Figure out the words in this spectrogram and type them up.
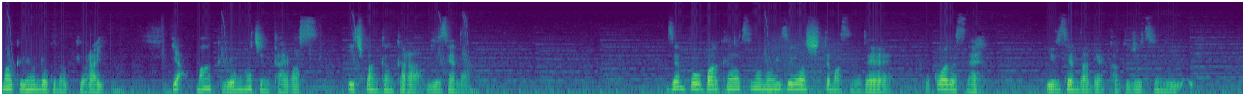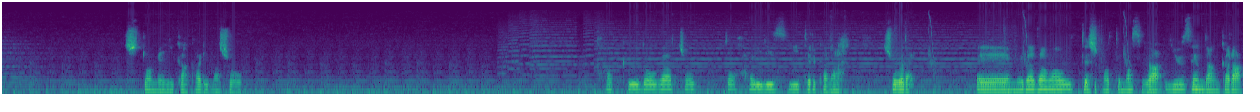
マーク46の魚雷。いや、マーク48に変えます。1番艦から優先弾。前方爆発のノイズは知ってますので、ここはですね、優先弾で確実に仕留めにかかりましょう。角度がちょっと入りすぎてるかな。しょうがない。えー、無駄弾を撃ってしまってますが、優先弾から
